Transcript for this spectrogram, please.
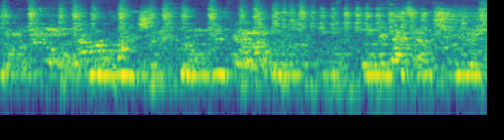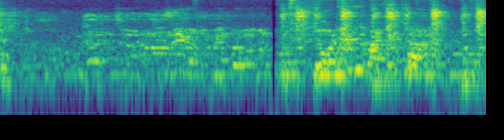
Thank you.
